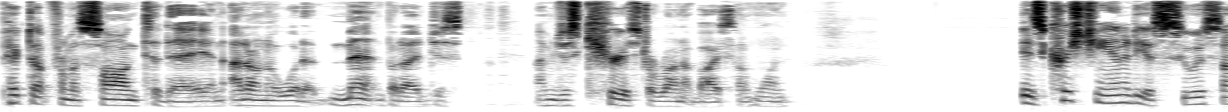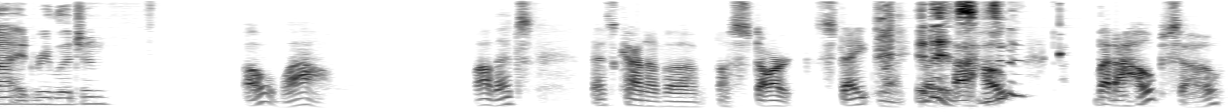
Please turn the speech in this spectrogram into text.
picked up from a song today, and I don't know what it meant, but I just I'm just curious to run it by someone. Is Christianity a suicide religion? Oh wow! Wow, that's that's kind of a, a stark statement. It is, I hope, it? But I hope so.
